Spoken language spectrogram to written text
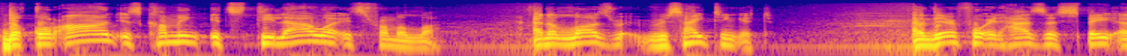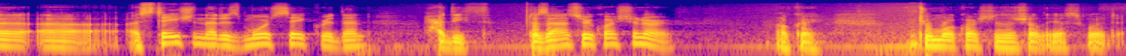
The Quran is coming, it's tilawa, it's from Allah. And Allah is re- reciting it. And therefore it has a, uh, uh, a station that is more sacred than hadith. Does that answer your question or? Okay. Two more questions inshallah. Yes, go ahead.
